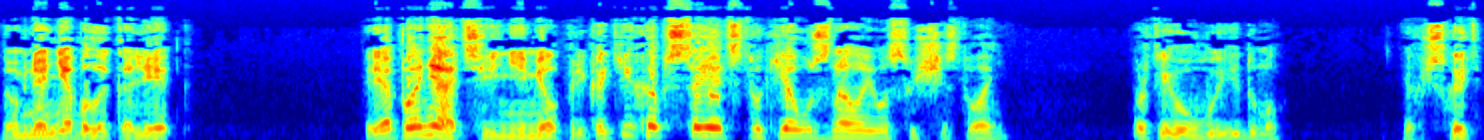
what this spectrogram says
Но у меня не было коллег. Я понятия не имел, при каких обстоятельствах я узнал о его существовании. Может, я его выдумал. Я хочу сказать,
